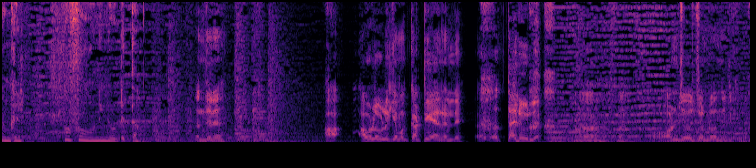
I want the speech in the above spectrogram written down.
അങ്കിൾ ആ എന്തിന്? അവൾ വിളിക്കുമ്പോ കട്ട് ചെയ്യാനല്ലേ? തരൂല്ല തരൂല. ഫോൺ ചോദിച്ചോണ്ട് വന്നിരിക്കുന്നു.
